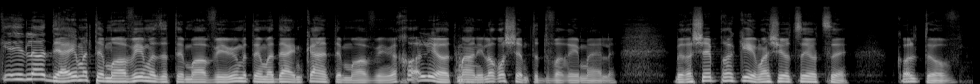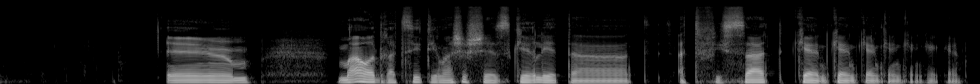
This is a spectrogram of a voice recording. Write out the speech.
כי לא יודע, אם אתם אוהבים, אז אתם אוהבים. אם אתם עדיין כאן, אתם אוהבים. יכול להיות, מה, אני לא רושם את הדברים האלה. בראשי פרקים, מה שיוצא, יוצא. הכל טוב. Um, מה עוד רציתי? משהו שהזכיר לי את התפיסת... כן, כן, כן, כן, כן, כן, כן.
